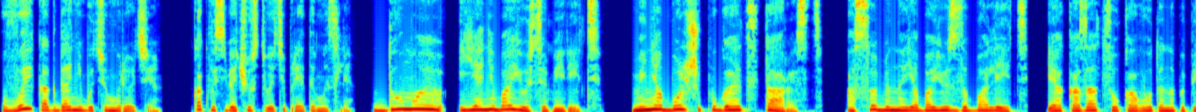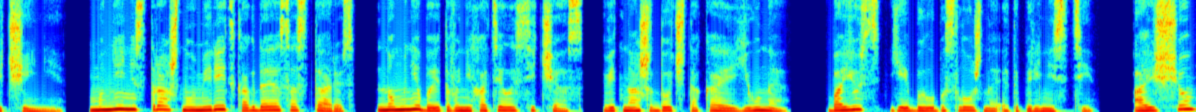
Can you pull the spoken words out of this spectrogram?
Вы когда-нибудь умрете. Как вы себя чувствуете при этой мысли? Думаю, я не боюсь умереть. Меня больше пугает старость. Особенно я боюсь заболеть и оказаться у кого-то на попечении. Мне не страшно умереть, когда я состарюсь, но мне бы этого не хотелось сейчас, ведь наша дочь такая юная. Боюсь, ей было бы сложно это перенести. А еще,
